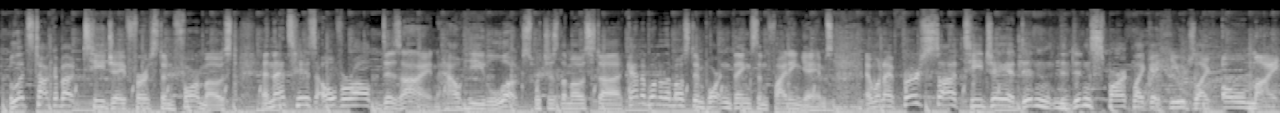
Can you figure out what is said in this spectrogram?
But let's talk about TJ first and foremost, and that's his overall design, how he looks, which is the most, uh, kind of one of the most important things in fighting games. And when I first saw TJ, it didn't, it didn't spark like a huge, like, oh my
